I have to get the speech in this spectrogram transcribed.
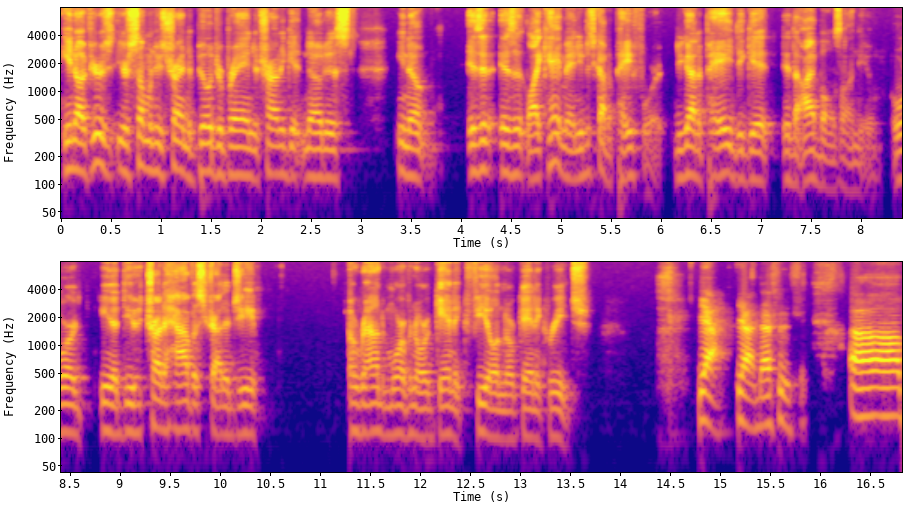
you know, if you're you're someone who's trying to build your brand, you're trying to get noticed, you know, is it is it like, hey man, you just got to pay for it. You got to pay to get the eyeballs on you, or you know, do you try to have a strategy around more of an organic feel and organic reach? Yeah yeah definitely. Uh,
